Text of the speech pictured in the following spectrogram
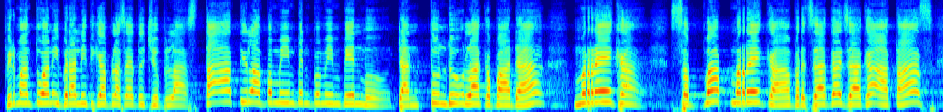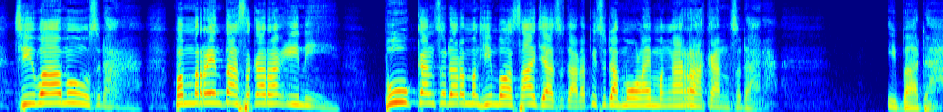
Firman Tuhan Ibrani 13 ayat 17, taatilah pemimpin-pemimpinmu dan tunduklah kepada mereka. Sebab mereka berjaga-jaga atas jiwamu, saudara. Pemerintah sekarang ini bukan saudara menghimbau saja, saudara, tapi sudah mulai mengarahkan, saudara. Ibadah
